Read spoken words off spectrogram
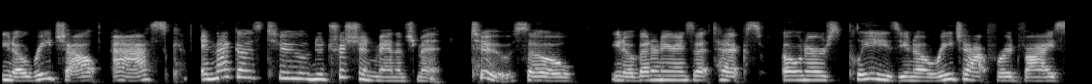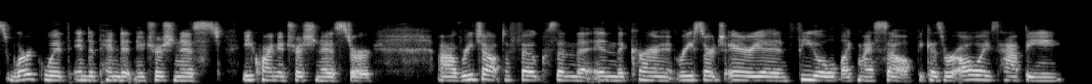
you know, reach out, ask. And that goes to nutrition management too. So, you know, veterinarians, vet techs, owners, please, you know, reach out for advice, work with independent nutritionists, equine nutritionists, or uh, reach out to folks in the in the current research area and field like myself because we're always happy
